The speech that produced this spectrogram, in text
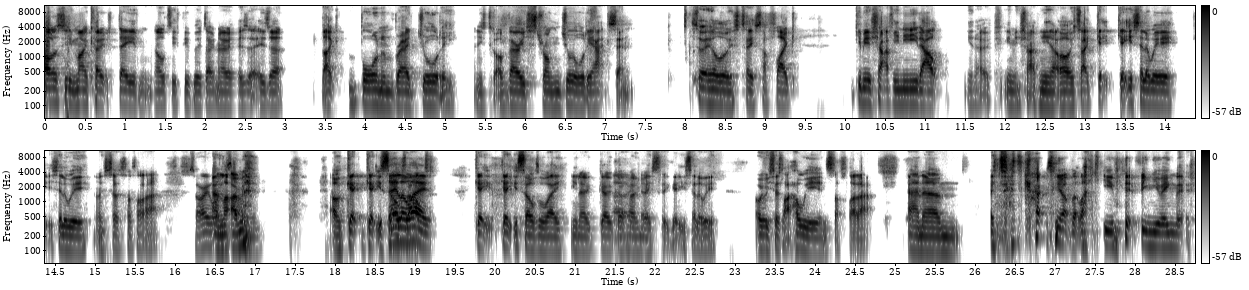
obviously, my coach Dave McNulty, if people who don't know, is a, is a like born and bred Geordie, and he's got a very strong Geordie accent. So he'll always say stuff like, "Give me a shout if you need out." You know, if you give me a shout if you need out. Oh, he's like, "Get get your silhouette, get your silhouette," and stuff stuff like that. Sorry, And what like, does I mean-? Oh, get get Sail yourself away. out. get get yourselves away. You know, go go Oh, home okay. basically, get yourself away. Or he says like "hoey" and stuff like that. And um, it just cracks me up that like even if he knew English,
